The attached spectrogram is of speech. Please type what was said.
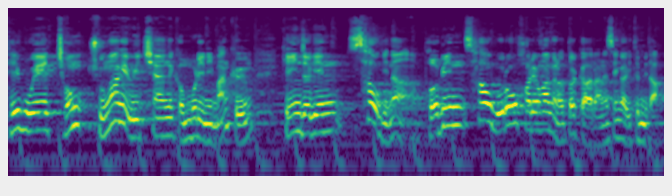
대구의 정, 중앙에 위치한 건물이니만큼 개인적인 사옥이나 법인 사옥으로 활용하면 어떨까라는 생각이 듭니다.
